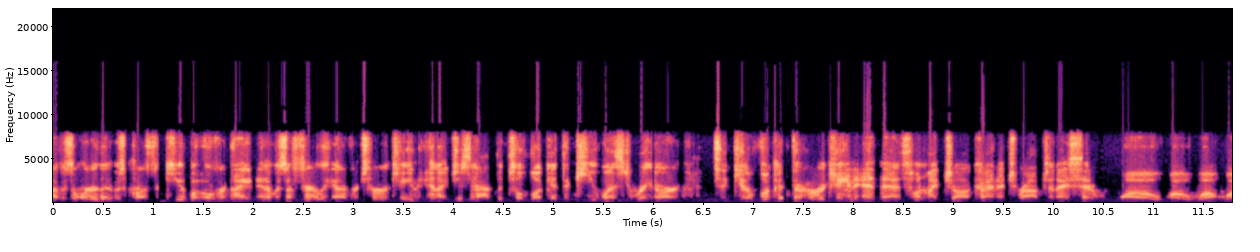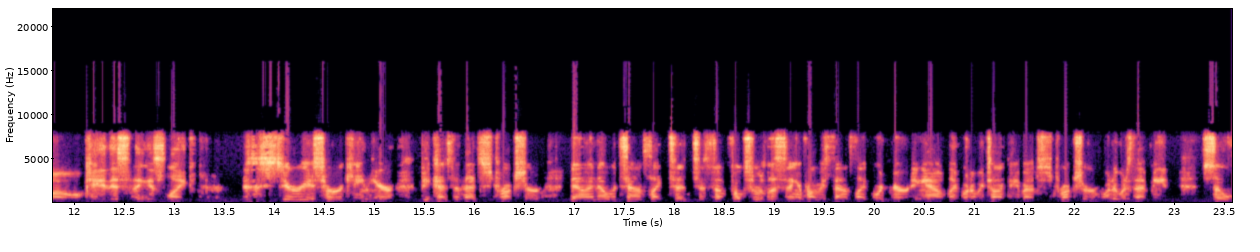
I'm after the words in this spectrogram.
I was aware that it was crossing Cuba overnight, and it was a fairly average hurricane. And I just happened to look at the Key West radar to get a look at the hurricane, and that's when my jaw kind of dropped, and I said, "Whoa, whoa, whoa, whoa! Okay, this thing is like." There's a serious hurricane here because of that structure. Now, I know it sounds like to, to some folks who are listening, it probably sounds like we're nerding out. Like, what are we talking about? Structure. What, what does that mean? So,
